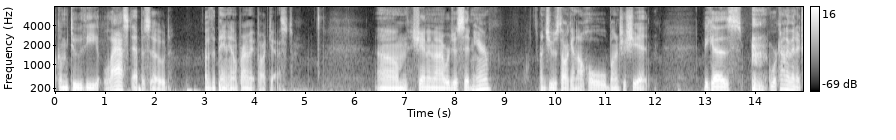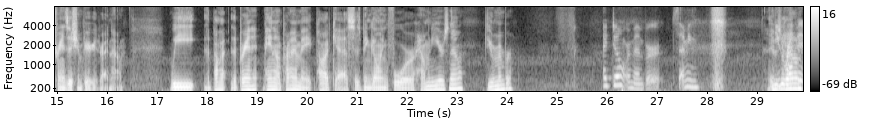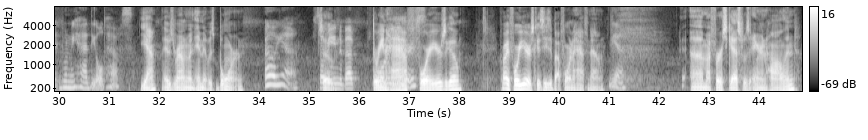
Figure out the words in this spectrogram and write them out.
Welcome to the last episode of the Panhandle Primate Podcast. Um, Shannon and I were just sitting here, and she was talking a whole bunch of shit because we're kind of in a transition period right now. We the the Pan- Panhandle Primate Podcast has been going for how many years now? Do you remember? I don't remember. I mean, did was you around- have it when we had the old house? Yeah, it was around when Emmett was born. Oh yeah. So, So, I mean, about three and a four half, years. four years ago. Probably four years because he's about four and a half now. Yeah. Uh, my first guest was Aaron Holland,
